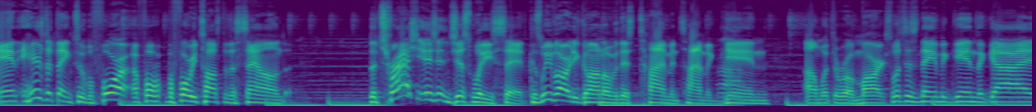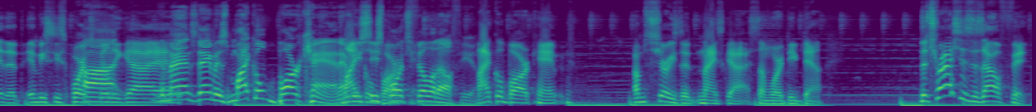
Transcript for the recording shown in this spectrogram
And here's the thing, too. Before, before, before we toss to the sound, the trash isn't just what he said, because we've already gone over this time and time again um, with the remarks. What's his name again? The guy, the NBC Sports Uh, Philly guy? The man's name is Michael Barkann, NBC Michael Sports Philadelphia. Michael Barkann. I'm sure he's a nice guy somewhere deep down. The trash is his outfit.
